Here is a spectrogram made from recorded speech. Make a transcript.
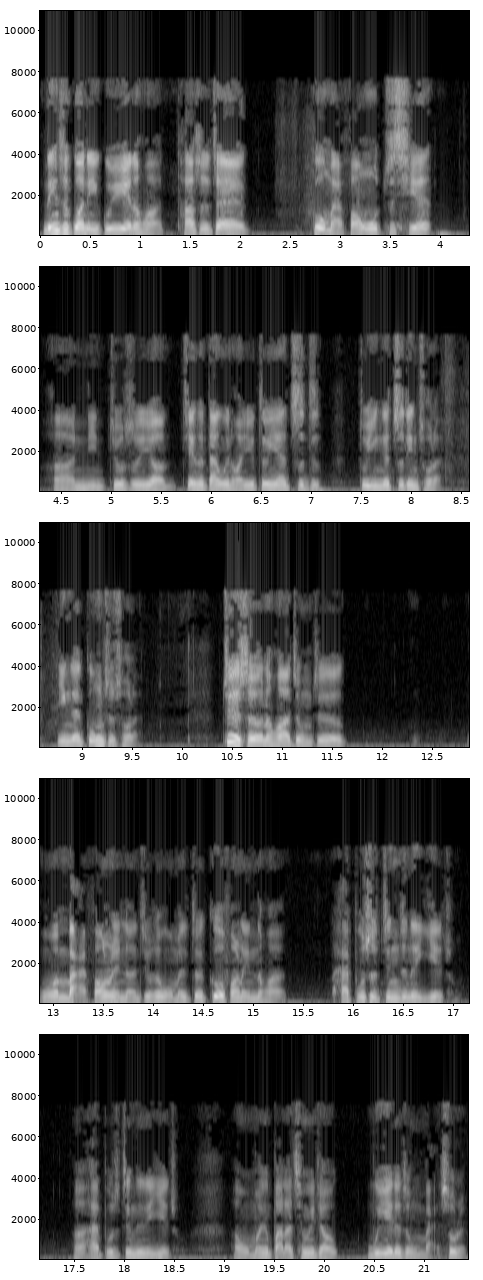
临时管理规约的话，它是在购买房屋之前啊，你就是要建设单位的话，都应该制定，都应该制定出来，应该公示出来。这时候的话，这种这个我们买房人呢，就是我们这购房人的话，还不是真正的业主啊，还不是真正的业主啊，我们把它称为叫物业的这种买受人。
